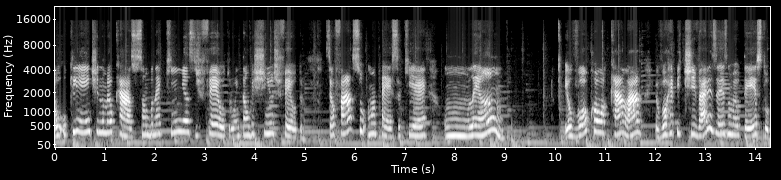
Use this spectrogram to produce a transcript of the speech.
O, o cliente, no meu caso, são bonequinhas de feltro, ou então bichinhos de feltro Se eu faço uma peça que é um leão eu vou colocar lá, eu vou repetir várias vezes no meu texto,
